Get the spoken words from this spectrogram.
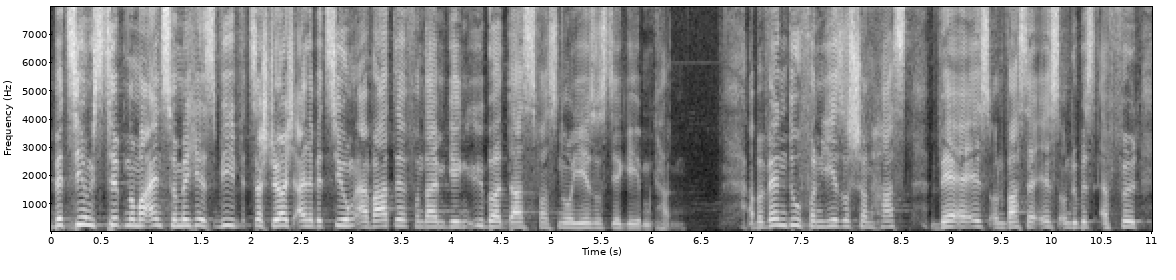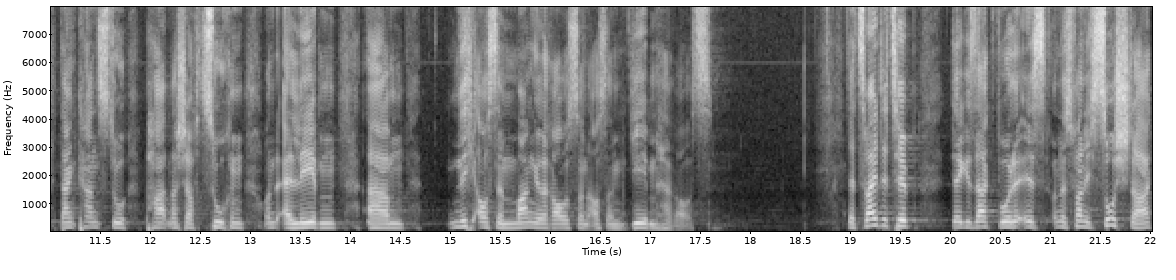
Beziehungstipp Nummer eins für mich ist, wie zerstöre ich eine Beziehung? Erwarte von deinem Gegenüber das, was nur Jesus dir geben kann. Aber wenn du von Jesus schon hast, wer er ist und was er ist und du bist erfüllt, dann kannst du Partnerschaft suchen und erleben, ähm, nicht aus einem Mangel raus, sondern aus einem Geben heraus. Der zweite Tipp, der gesagt wurde, ist, und das fand ich so stark,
